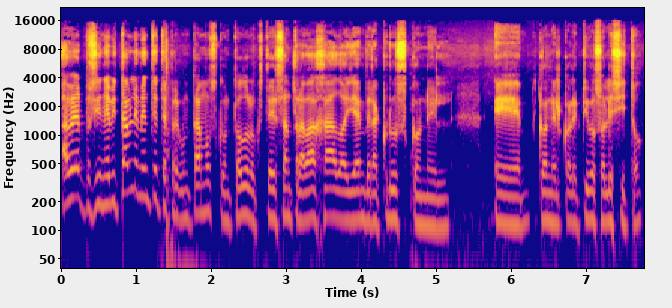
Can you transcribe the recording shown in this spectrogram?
a ver, pues inevitablemente te preguntamos con todo lo que ustedes han trabajado allá en Veracruz con el, eh, con el colectivo Solicito.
